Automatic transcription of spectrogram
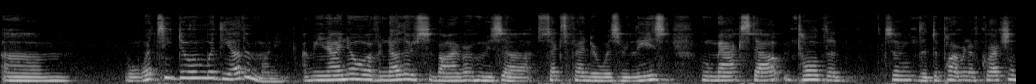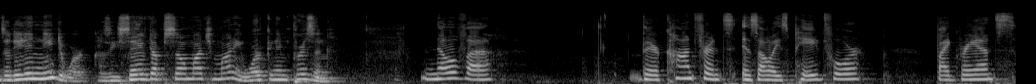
Um, well, what's he doing with the other money? I mean, I know of another survivor whose uh, sex offender was released, who maxed out and told the told the Department of Corrections that he didn't need to work because he saved up so much money working in prison. NOVA, their conference is always paid for by grants,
